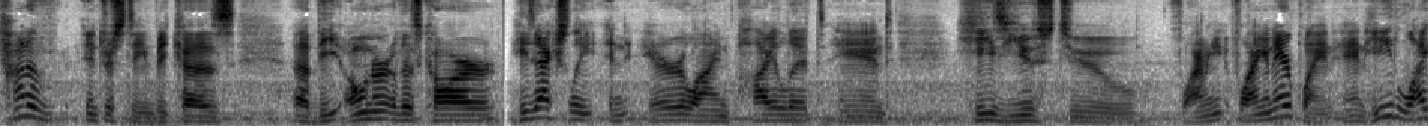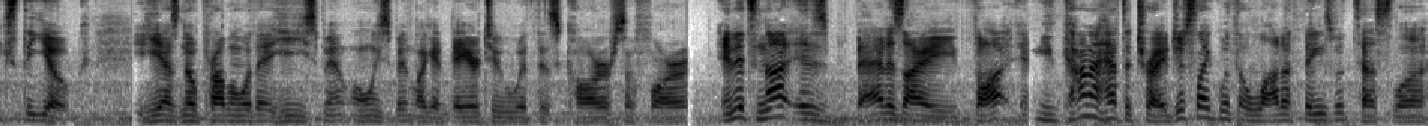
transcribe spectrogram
kind of interesting because uh, the owner of this car, he's actually an airline pilot and he's used to flying flying an airplane and he likes the yoke. He has no problem with it. He spent only spent like a day or two with this car so far. And it's not as bad as I thought. You kind of have to try it, just like with a lot of things with Tesla.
